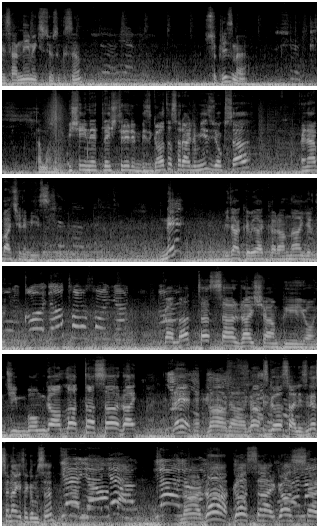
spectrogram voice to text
Bani sen ne yemek istiyorsun kızım? Sürpriz mi? Tamam. Bir şeyi netleştirelim. Biz Galatasaraylı mıyız yoksa Fenerbahçeli miyiz? Ne? Bir dakika bir dakika karanlığa girdik. Galatasaray. Şampiyon cimbom Galatasaray Re ra ra ra Biz Galatasaraylıyız. Yine sen hangi takımısın? Ya ya ya. Ya Ra ra Galatasaray Galatasaray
